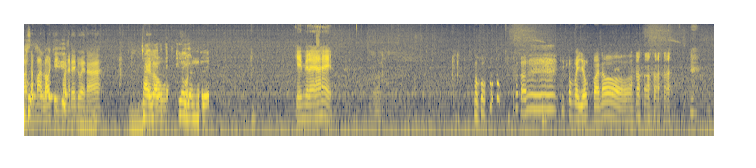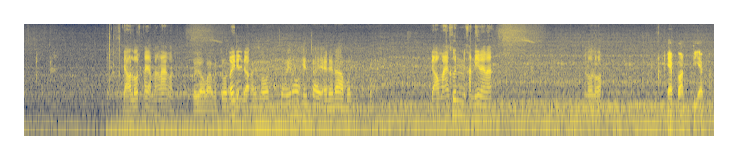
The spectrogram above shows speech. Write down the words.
มันสามารถล้อกิ่งไม้ได้ด้วยนะ ใช่ให้เราเราเลื่อยยนต์มือเลยเกมมีอะไรให้ที่ก็ไปยกมาเนาะเดี๋ยวเอารถขยับมาข้างล่างก่อนก็ยอมมาเหมือนกันเอ้ยเดี๋ยวเดี๋ยวไฮโซนจะให้น้องเห็นใจไอ้ในหน้ามันเดี๋ยวเอาไม้ขึ้นคันนี้เลยนะรถรถแอบก่อน พี่แอบก่อน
